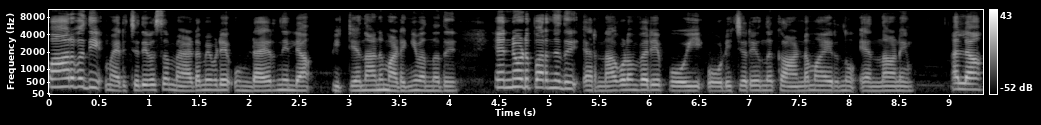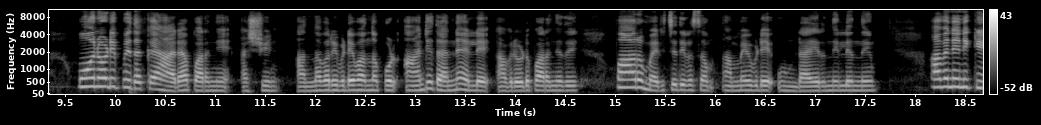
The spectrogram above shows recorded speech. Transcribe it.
പാർവതി മരിച്ച ദിവസം മാഡം ഇവിടെ ഉണ്ടായിരുന്നില്ല. പിറ്റേന്നാണ് മടങ്ങി വന്നത്. എന്നോട് പറഞ്ഞത് എറണാകുളം വരെ പോയി ഓടിച്ചെറിയൊന്ന് കാണണമായിരുന്നു എന്നാണ്. അല്ല മോനോടിപ്പോൾ ഇതൊക്കെ ആരാ പറഞ്ഞേ? അശ്വിൻ അന്നവർ ഇവിടെ വന്നപ്പോൾ ആന്റി തന്നെയല്ലേ അവരോട് പറഞ്ഞത്. പാറു മരിച്ച ദിവസം അമ്മ ഇവിടെ ഉണ്ടായിരുന്നില്ലെന്ന്. അവൻ എനിക്ക്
